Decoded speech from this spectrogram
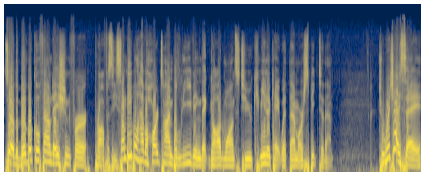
So, the biblical foundation for prophecy. Some people have a hard time believing that God wants to communicate with them or speak to them. To which I say,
